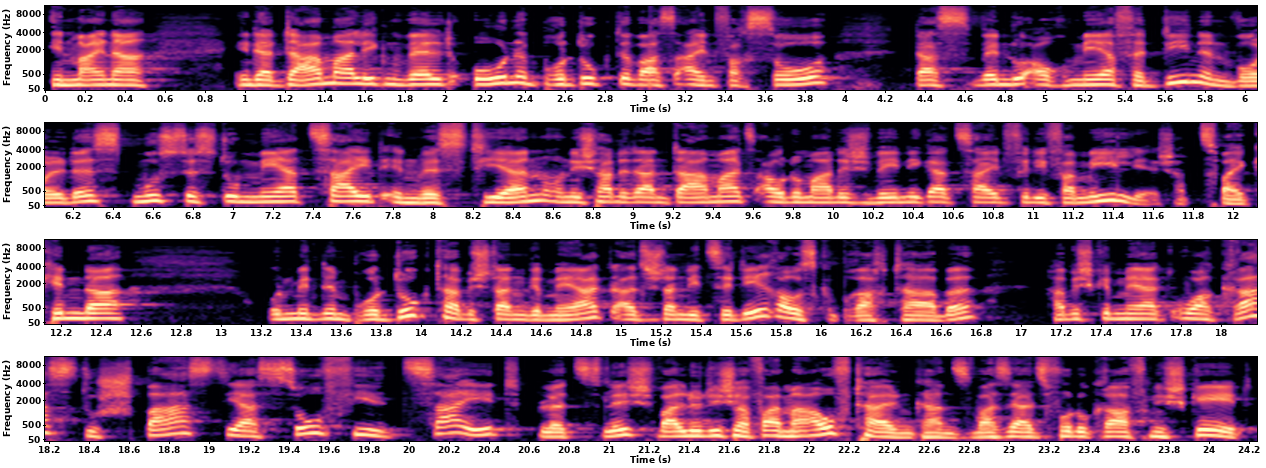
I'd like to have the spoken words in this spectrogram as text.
in meiner in der damaligen Welt ohne Produkte war es einfach so, dass wenn du auch mehr verdienen wolltest, musstest du mehr Zeit investieren und ich hatte dann damals automatisch weniger Zeit für die Familie. Ich habe zwei Kinder und mit dem Produkt habe ich dann gemerkt, als ich dann die CD rausgebracht habe, habe ich gemerkt, oh krass, du sparst ja so viel Zeit plötzlich, weil du dich auf einmal aufteilen kannst, was ja als Fotograf nicht geht.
